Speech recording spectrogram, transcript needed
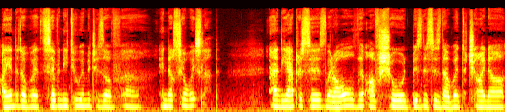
I ended up with 72 images of uh, industrial wasteland. And the addresses were all the offshore businesses that went to China,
